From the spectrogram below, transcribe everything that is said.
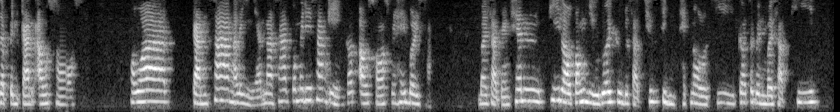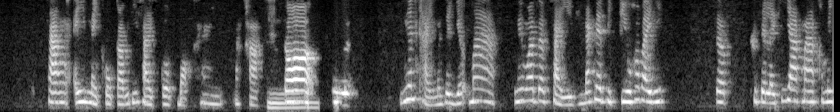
จะเป็นการ outsourceเพราะว่าการสร้างอะไรอย่างเงี้ยนาซาก็ไม่ได้สร้างเองก็ outsource ไปให้บริษัท บริษัทอย่างเช่นที่เราต้องดิวด้วยคือบริษัทชื่อ ZIN Technologies ก็จะเป็นบริษัทที่สร้างไอ้ microgravity science glovebox ให้นะคะ ก็คือเงื่อนไขมันจะเยอะมาก ไม่ว่าจะใส่ magnetic field เข้าไปนี่จะคือเป็นอะไรที่ยากมากเขาไม่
